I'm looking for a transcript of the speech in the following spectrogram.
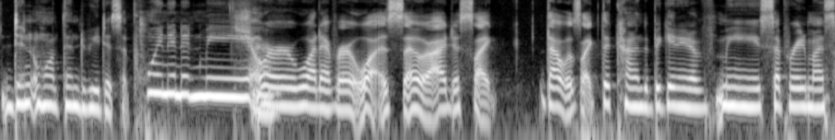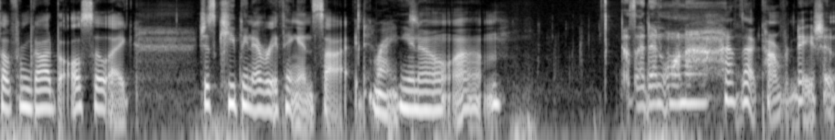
didn't want them to be disappointed in me Sure. or whatever it was. So I just like that was like the kind of the beginning of me separating myself from God but also like just keeping everything inside. Right. You know, um because I didn't want to have that confrontation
